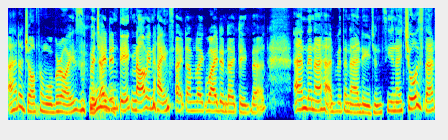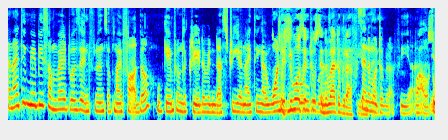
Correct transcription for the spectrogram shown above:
I had a job from Oberoi's, which I didn't take. Now in hindsight, I'm like, why didn't I take that? And then I had with an ad agency and I chose that. And I think maybe somewhere it was the influence of my father who came from the creative industry. And I think I So wanted he to was go into cinematography. Cinematography, yeah. Wow. So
